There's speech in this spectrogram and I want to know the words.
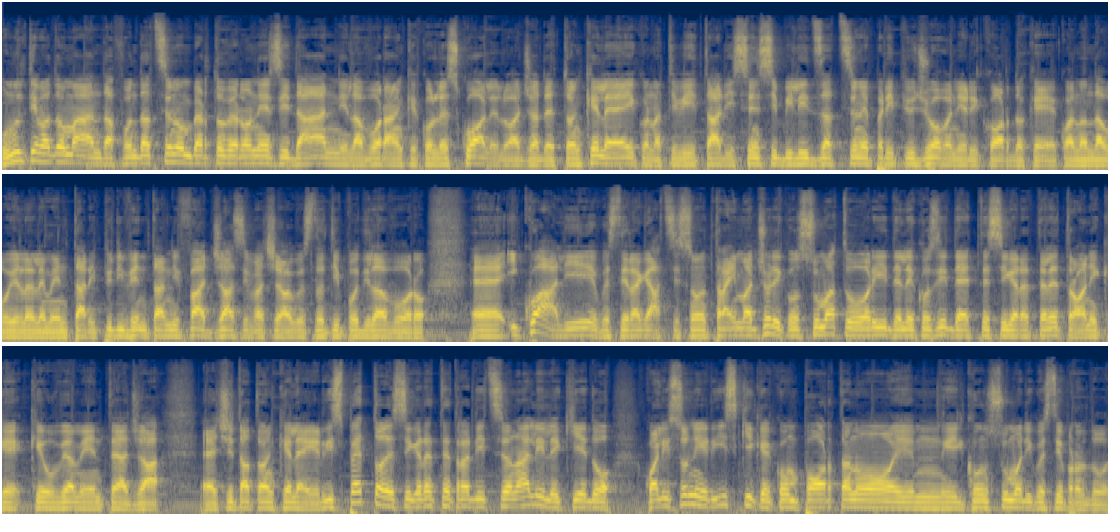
Un'ultima domanda, Fondazione Umberto Veronesi da anni lavora anche con le scuole, lo ha già detto anche lei, con attività di sensibilizzazione per i più giovani, ricordo che quando andavo io alle elementari più di vent'anni fa già si faceva questo tipo di lavoro, eh, i quali, questi ragazzi, sono tra i maggiori consumatori delle cosiddette sigarette elettroniche che ovviamente ha già eh, citato anche lei. Rispetto alle sigarette tradizionali le chiedo quali sono i rischi che comportano ehm, il consumo di questi prodotti.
